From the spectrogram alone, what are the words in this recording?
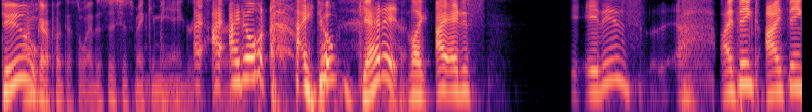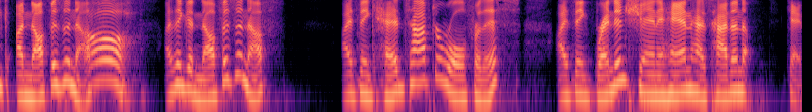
do? I'm gonna put this away. This is just making me angry. I, I, I don't I don't get it. Like I, I just it is I think I think enough is enough. oh I think enough is enough. I think heads have to roll for this. I think Brendan Shanahan has had an okay.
